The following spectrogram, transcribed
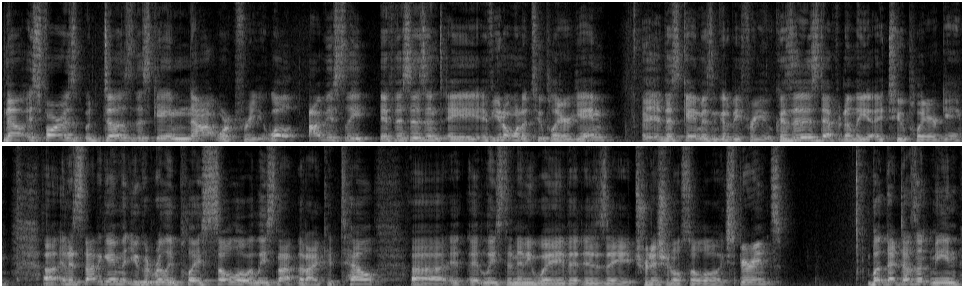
now, as far as does this game not work for you? Well, obviously, if this isn't a, if you don't want a two-player game, eh, this game isn't going to be for you because it is definitely a two-player game, uh, and it's not a game that you could really play solo. At least not that I could tell, uh, at least in any way that is a traditional solo experience. But that doesn't mean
